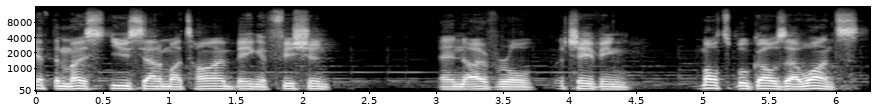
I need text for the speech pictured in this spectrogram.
get the most use out of my time, being efficient and overall achieving multiple goals at once.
